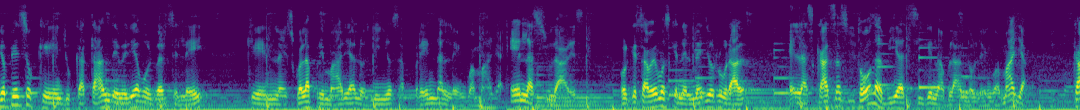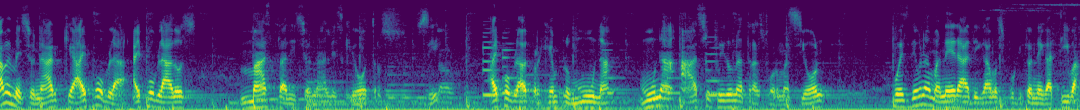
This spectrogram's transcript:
Yo pienso que en Yucatán debería volverse ley que en la escuela primaria los niños aprendan lengua maya, en las ciudades, porque sabemos que en el medio rural, en las casas todavía siguen hablando lengua maya. Cabe mencionar que hay, pobla- poblados más tradicionales que otros, ¿sí? Hay poblados, por ejemplo, Muna. Muna ha sufrido una transformación, pues de una manera, digamos, un poquito negativa,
